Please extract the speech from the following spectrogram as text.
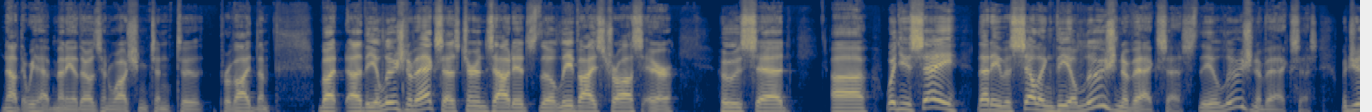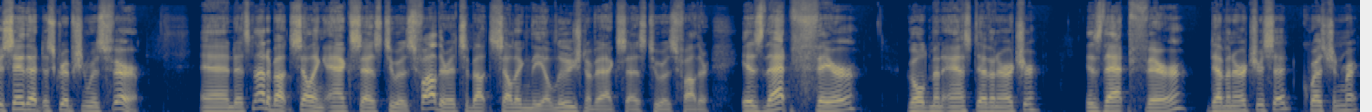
Not that we have many of those in Washington to provide them. But uh, the illusion of access turns out it's the Levi Strauss heir who said, uh, would you say that he was selling the illusion of access? The illusion of access. Would you say that description was fair? And it's not about selling access to his father, it's about selling the illusion of access to his father. Is that fair? Goldman asked Devon Archer. Is that fair? Devon Archer said, question mark.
